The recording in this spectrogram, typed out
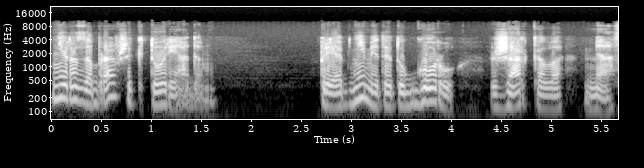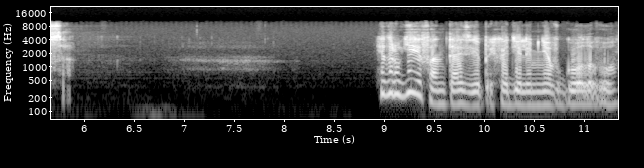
не разобравши, кто рядом. Приобнимет эту гору жаркого мяса. И другие фантазии приходили мне в голову,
